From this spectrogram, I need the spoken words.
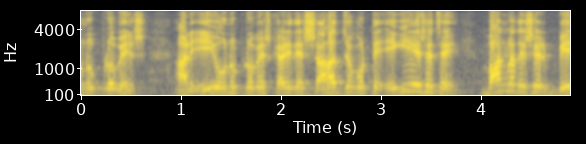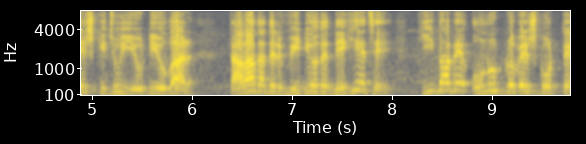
অনুপ্রবেশ। আর এই অনুপ্রবেশকারীদের সাহায্য করতে এগিয়ে এসেছে বাংলাদেশের বেশ কিছু ইউটিউবার। তারা তাদের ভিডিওতে দেখিয়েছে কীভাবে অনুপ্রবেশ করতে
